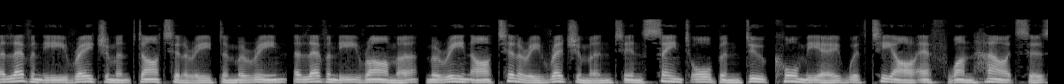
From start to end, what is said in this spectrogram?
11E Régiment d'Artillerie de Marine 11E Rama Marine Artillery Regiment in Saint-Aubin-du-Cormier with TRF-1 howitzers,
